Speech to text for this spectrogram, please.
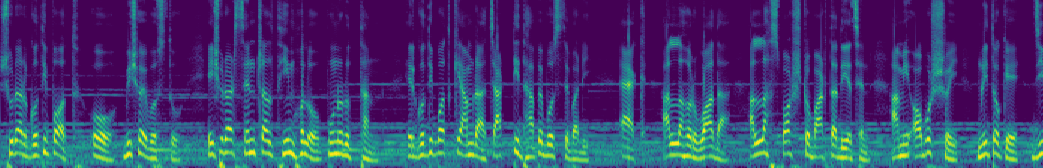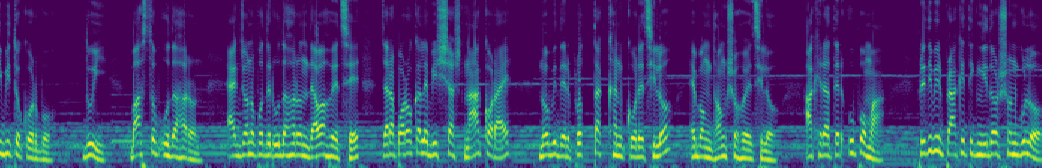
সুরার গতিপথ ও বিষয়বস্তু। এই সুরার সেন্ট্রাল থিম হল পুনরুত্থান। এর গতিপথকে আমরা চারটি ধাপে বসতে পারি। এক, আল্লাহর ওয়াদা। আল্লাহ স্পষ্ট বার্তা দিয়েছেন, আমি অবশ্যই মৃতকে জীবিত করব। দুই, বাস্তব উদাহরণ। এক জনপদের উদাহরণ দেওয়া হয়েছে, যারা পরকালে বিশ্বাস না করায় নবীদের প্রত্যাখ্যান করেছিল এবং ধ্বংস হয়েছিল। আখেরাতের উপমা। পৃথিবীর প্রাকৃতিক নিদর্শনগুলো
